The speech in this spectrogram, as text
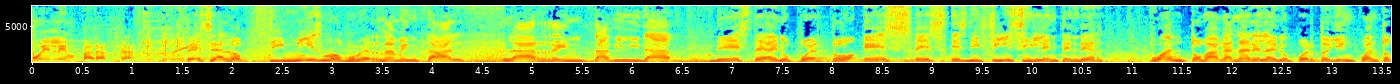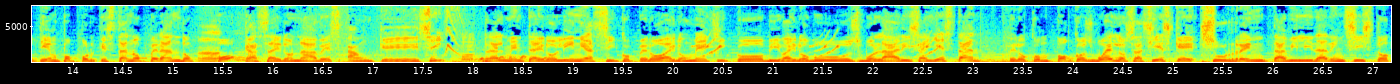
vuelen para acá. Pese al optimismo gubernamental, la rentabilidad de este aeropuerto es, es, es difícil entender cuánto va a ganar el aeropuerto y en cuánto tiempo porque están operando pocas aeronaves, aunque sí, realmente aerolíneas sí cooperó Aeroméxico, Viva Aerobús, Volaris, ahí están, pero con pocos vuelos, así es que su rentabilidad, insisto,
